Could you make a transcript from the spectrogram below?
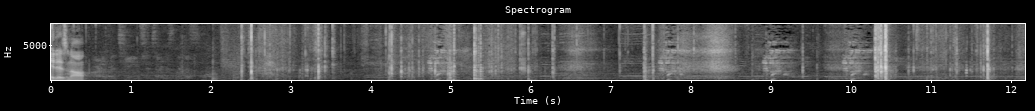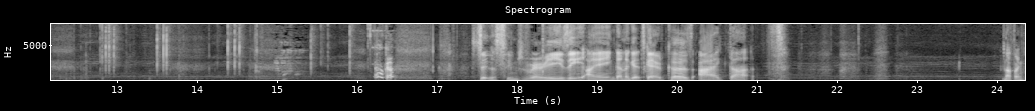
It is not. Okay. See, this seems very easy. I ain't gonna get scared because I got nothing.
